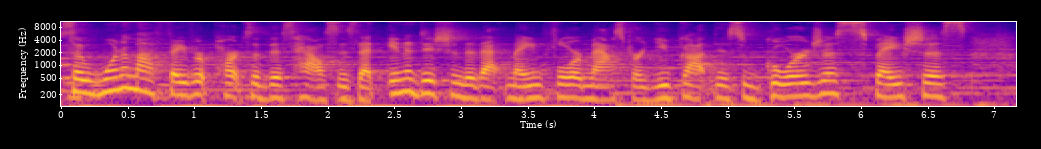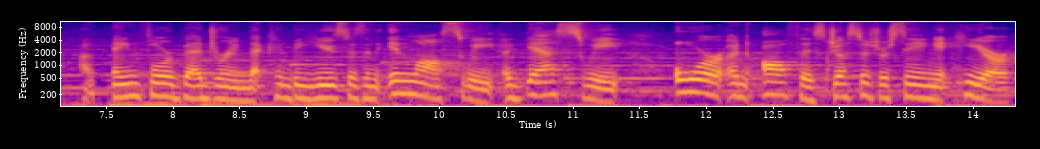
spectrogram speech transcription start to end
So one of my favorite parts of this house is that in addition to that main floor master, you've got this gorgeous, spacious uh, main floor bedroom that can be used as an in-law suite, a guest suite, or an office just as you're seeing it here.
